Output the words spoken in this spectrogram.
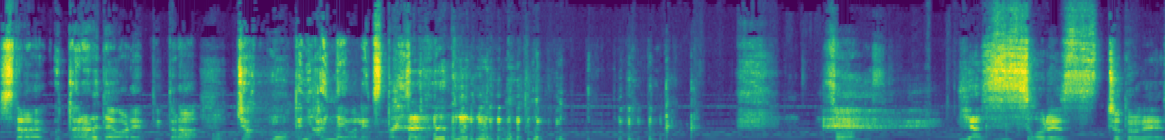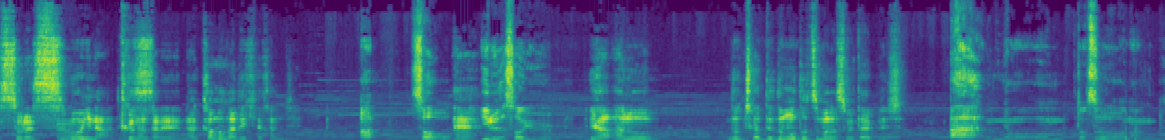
したら、訴えられたよあれって言ったら、うんじゃあもう手に入んないわねっつったんですよ。そうなんです。いや、それ、ちょっとね、それすごいな。てかなんかね、仲間ができた感じ。そう、えいる？そういう？いや、あの、どっちかっていうと元妻がそういうタイプでした。ああ、でも本当そうなんで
